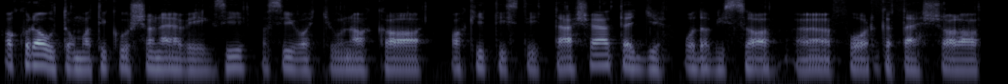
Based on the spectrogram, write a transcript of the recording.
akkor automatikusan elvégzi a szivattyúnak a, a kitisztítását egy oda-vissza ö, forgatással a,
